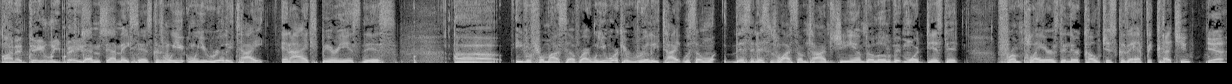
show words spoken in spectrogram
on a daily basis. That, that makes sense because when you when you're really tight, and I experienced this uh, even for myself, right? When you're working really tight with someone, this and this is why sometimes GMs are a little bit more distant from players than their coaches because they have to cut you. Yeah.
